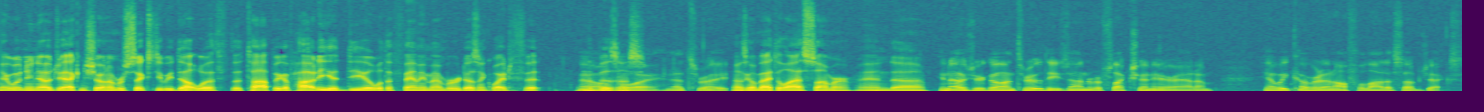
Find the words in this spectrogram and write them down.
Hey, wouldn't you know, Jack? In show number sixty, we dealt with the topic of how do you deal with a family member who doesn't quite fit in the business. oh boy, that's right. I was going back to last summer, and uh, You know, as you're going through these on reflection here, Adam, you know, we covered an awful lot of subjects.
